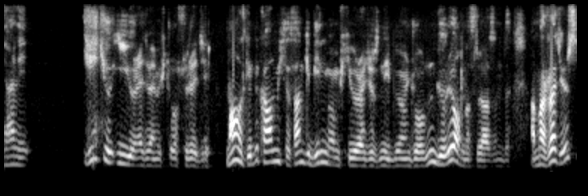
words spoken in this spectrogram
yani hiç iyi yönetememişti o süreci. Mal gibi kalmıştı. Sanki bilmiyormuş gibi Rodgers'ın iyi bir oyuncu olduğunu görüyor olması lazımdı. Ama Rodgers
